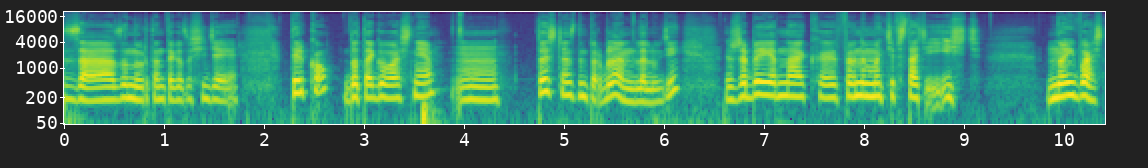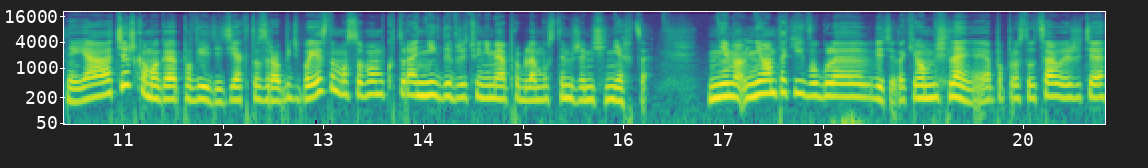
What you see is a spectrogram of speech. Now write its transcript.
za, za nurtem tego, co się dzieje. Tylko do tego właśnie mm, to jest częstym problemem dla ludzi, żeby jednak w pewnym momencie wstać i iść. No i właśnie, ja ciężko mogę powiedzieć, jak to zrobić, bo jestem osobą, która nigdy w życiu nie miała problemu z tym, że mi się nie chce. Nie, ma, nie mam takich w ogóle, wiecie, takiego myślenia. Ja po prostu całe życie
